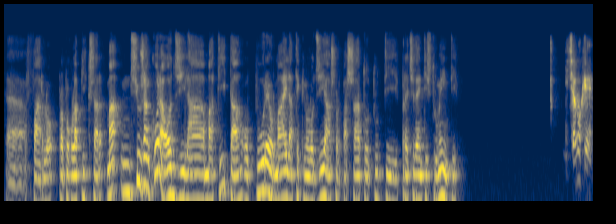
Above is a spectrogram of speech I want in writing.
eh, farlo proprio con la Pixar, ma mh, si usa ancora oggi la matita oppure ormai la tecnologia ha sorpassato tutti i precedenti strumenti? Diciamo che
